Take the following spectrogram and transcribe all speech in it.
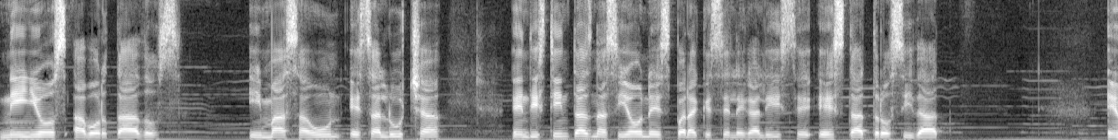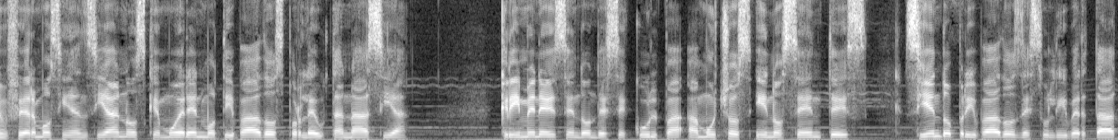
Niños abortados y más aún esa lucha en distintas naciones para que se legalice esta atrocidad. Enfermos y ancianos que mueren motivados por la eutanasia crímenes en donde se culpa a muchos inocentes siendo privados de su libertad.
